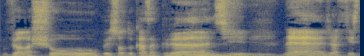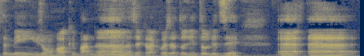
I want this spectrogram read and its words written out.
o Viola Show, o pessoal do Casa Grande, Sim. né? Já fiz também João Rock e Bananas, aquela coisa toda. Então, quer dizer, é, é,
